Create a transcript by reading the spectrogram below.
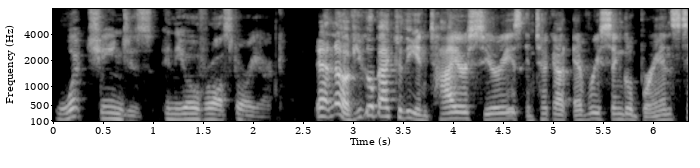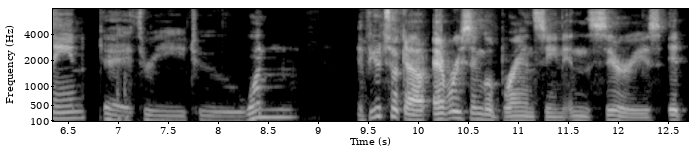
what changes in the overall story arc? Yeah, no, if you go back to the entire series and took out every single Bran scene. Okay, three, two, one. If you took out every single Bran scene in the series, it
